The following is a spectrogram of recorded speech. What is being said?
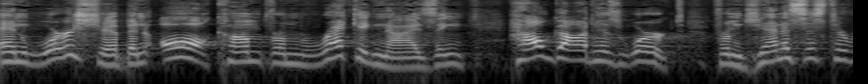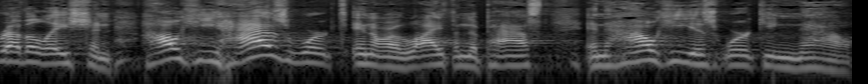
And worship and all come from recognizing how God has worked from Genesis to Revelation, how He has worked in our life in the past, and how He is working now.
